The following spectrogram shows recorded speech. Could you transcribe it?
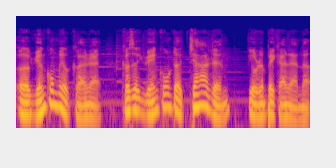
呃，员工没有感染，可是员工的家人有人被感染了，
